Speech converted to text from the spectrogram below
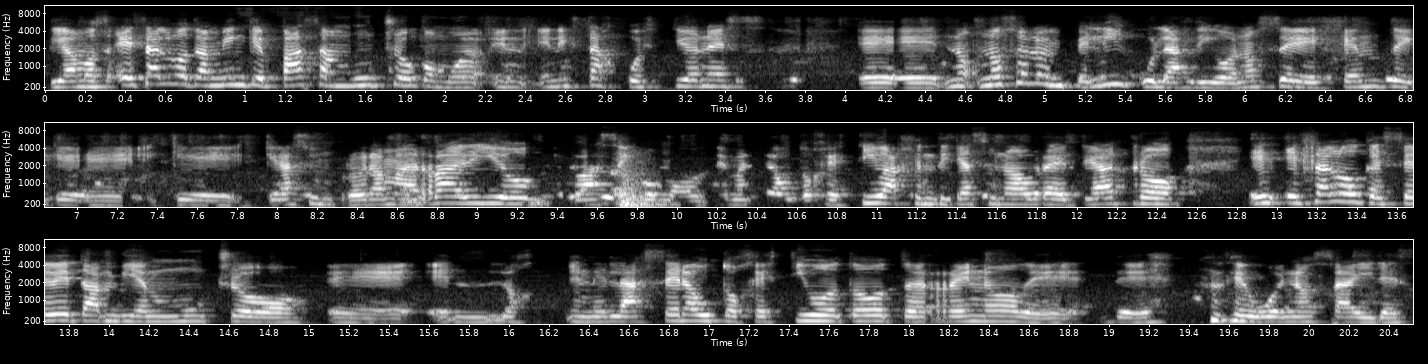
Digamos, es algo también que pasa mucho como en, estas cuestiones, eh, no, no, solo en películas, digo, no sé, gente que, hace un programa de radio, que lo hace como de manera autogestiva, gente que hace una obra de teatro, es, algo que se ve también mucho eh, en, los, en el hacer autogestivo todo terreno de, de Buenos Aires.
